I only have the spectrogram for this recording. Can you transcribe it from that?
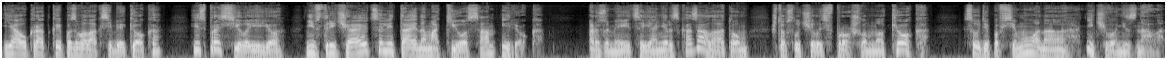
Я украдкой позвала к себе Кёка и спросила ее, не встречаются ли тайно Макио-сан и Рёка. Разумеется, я не рассказала о том, что случилось в прошлом, но Кёка, судя по всему, она ничего не знала.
